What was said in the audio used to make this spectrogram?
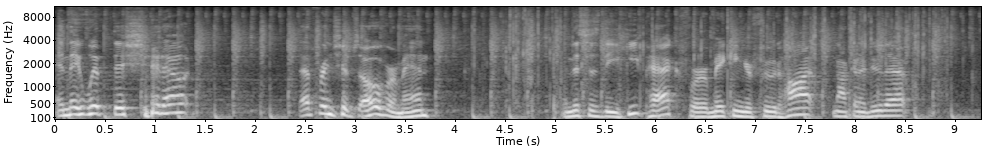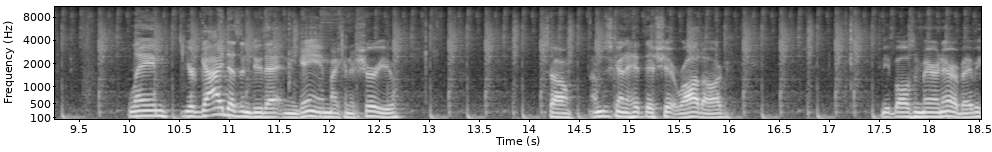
And they whip this shit out, that friendship's over, man. And this is the heat pack for making your food hot. Not gonna do that. Lame. Your guy doesn't do that in game, I can assure you. So I'm just gonna hit this shit raw dog. Meatballs and marinara, baby.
